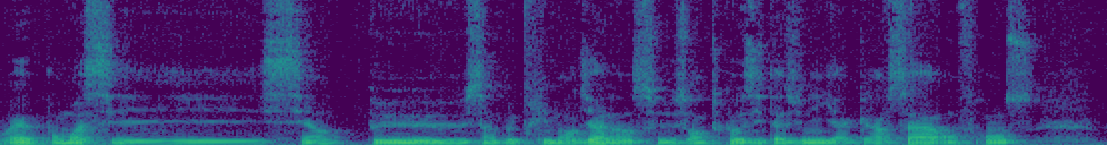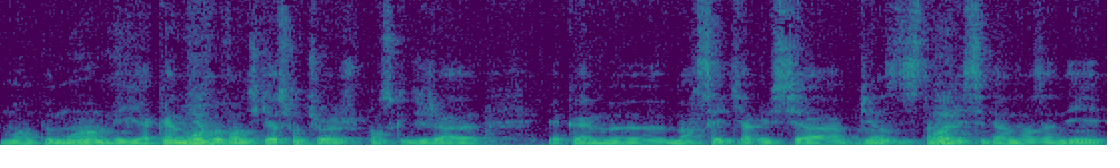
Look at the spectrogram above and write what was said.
ouais, pour moi, c'est, c'est un peu, c'est un peu primordial. hein, ce- en tout cas, aux États-Unis, il y a grave ça. En France, un peu moins, mais il y a quand même des revendications, tu vois. Je pense que déjà, il y a quand même euh, Marseille qui a réussi à bien se distinguer Ouais. ces dernières années,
